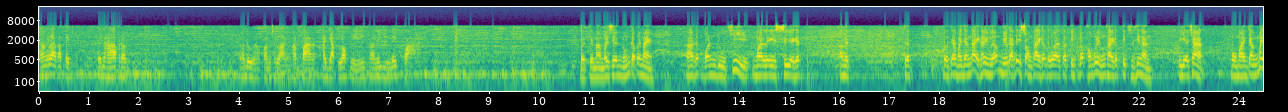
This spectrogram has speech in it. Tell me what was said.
ครั้งแรกก็ติดเป็นฮาฟครับแล้วดูครับความฉลาดของคาปานะขยับล็อกหนีคราวนี้ยิงด้วยขวา เปิดเกมมามาเลเซียหนุนกลับไปใหม่ อาครับบอลอยู่ที่มาเลเซียครับอาเมดจะเปิดจากมายังได้ครั้งหนึ่งแล้วมีโอกาสได้ส่องไกลครับแต่ว่าก็ติดล็อกของผู้เล่นของไทยครับติดสุทธินันท์ปิยชาติโมมายังไม่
